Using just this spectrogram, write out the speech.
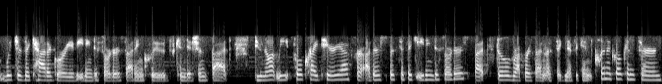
which is a category of eating disorders that includes conditions that do not meet full criteria for other specific eating disorders, but still represent a significant clinical concern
